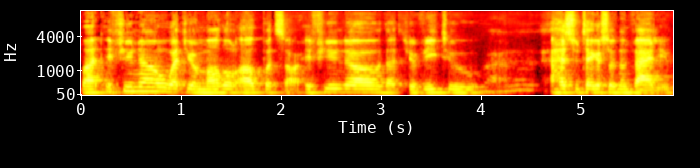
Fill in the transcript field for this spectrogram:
But if you know what your model outputs are, if you know that your V2 uh, has to take a certain value,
